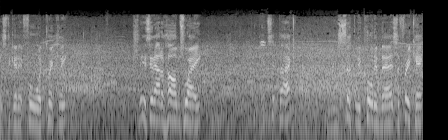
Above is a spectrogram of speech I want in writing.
Tries to get it forward quickly. Clears it out of harm's way. Gets it back. He's certainly caught him there. It's a free kick.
